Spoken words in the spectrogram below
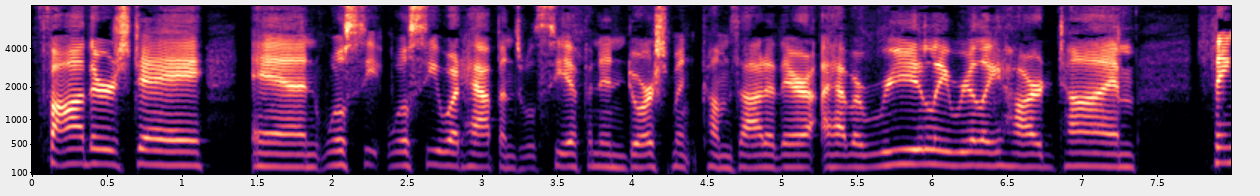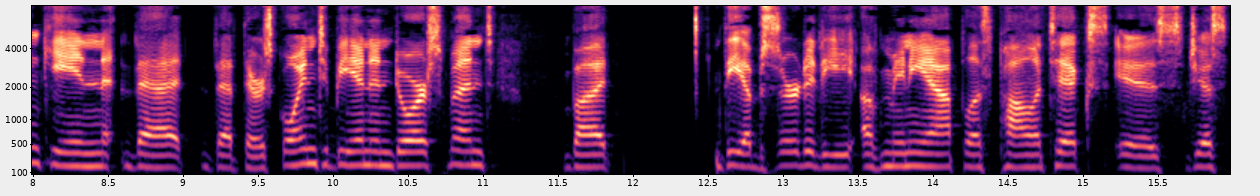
Father's Day, and we'll see. We'll see what happens. We'll see if an endorsement comes out of there. I have a really, really hard time thinking that that there's going to be an endorsement but the absurdity of Minneapolis politics is just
